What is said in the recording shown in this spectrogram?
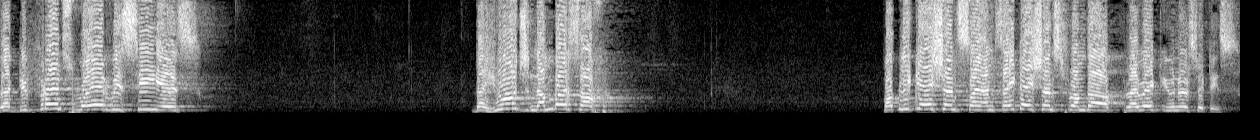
The difference where we see is the huge numbers of publications and citations from the private universities.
